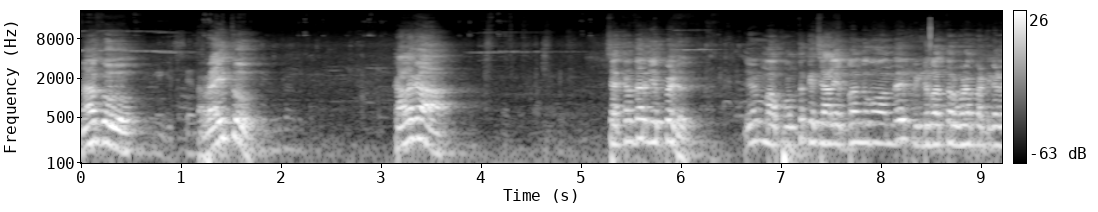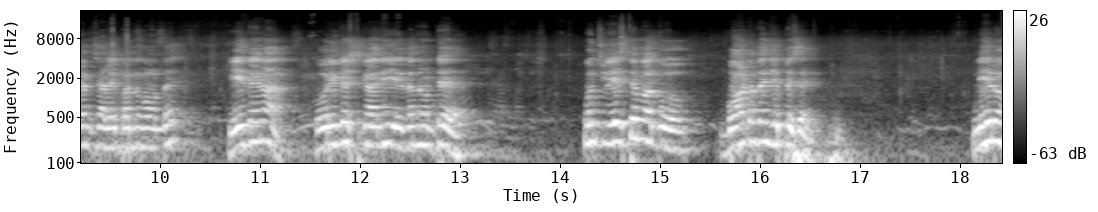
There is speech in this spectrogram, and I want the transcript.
నాకు రైతు కలగా చక్రధర్ చెప్పాడు ఏం మా పుంతకి చాలా ఇబ్బందిగా ఉంది పిండి బత్తలు కూడా పట్టుకెళ్ళడానికి చాలా ఇబ్బందిగా ఉంది. ఏదైనా కోరినెస్ట్ కానీ ఏదైనా ఉంటే కొంచెం వేస్తే మాకు బాగుంటుందని చెప్పేశాడు నేను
